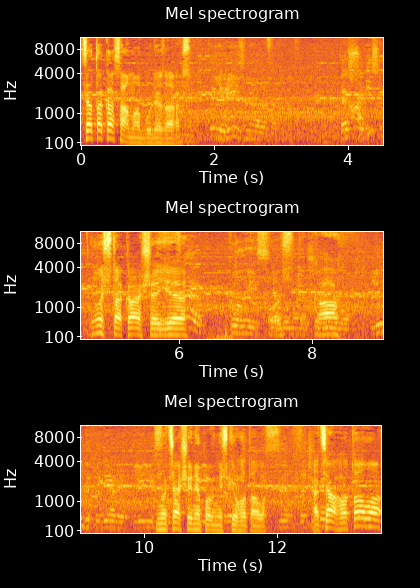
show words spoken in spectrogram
Це така сама буде зараз. Ось така ще є. Колись, я Ось думаю, така. люди ходили ліс. Ну ця ще не повністю готова. А ця готова,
